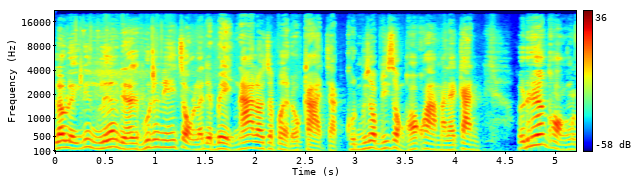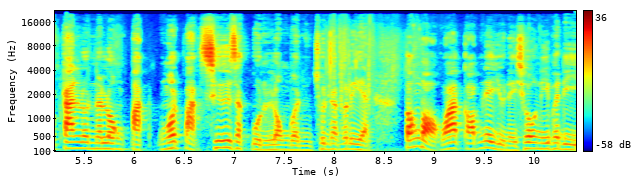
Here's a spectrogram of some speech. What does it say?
เราเหลืออีกหนึ่งเรื่องเดี๋ยวเราจะพูดเรื่องนี้ให้จบแล้วเดี๋ยวเบรกหน้าเราจะเปิดโอกาสจากคุณผู้ชมที่ส่งข้อความมาแล้วกัน เรื่องของการรณรงค์ปักงดปักชื่อสกุลลงบนชุดนักเรียน ต้องบอกว่าก๊อฟเนี่ยอยู่ในช่วงนี้พอดี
